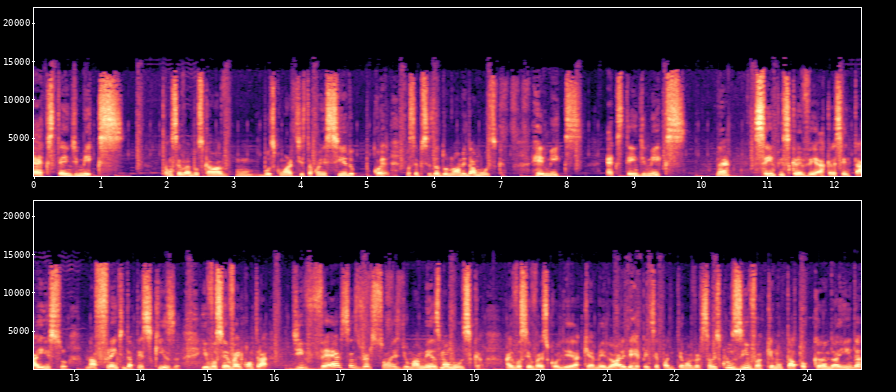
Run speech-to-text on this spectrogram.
extend mix. Então você vai buscar uma, um, busca um artista conhecido, você precisa do nome da música. Remix, extend mix, né? Sempre escrever, acrescentar isso na frente da pesquisa. E você vai encontrar diversas versões de uma mesma música. Aí você vai escolher a que é melhor e de repente você pode ter uma versão exclusiva que não está tocando ainda.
